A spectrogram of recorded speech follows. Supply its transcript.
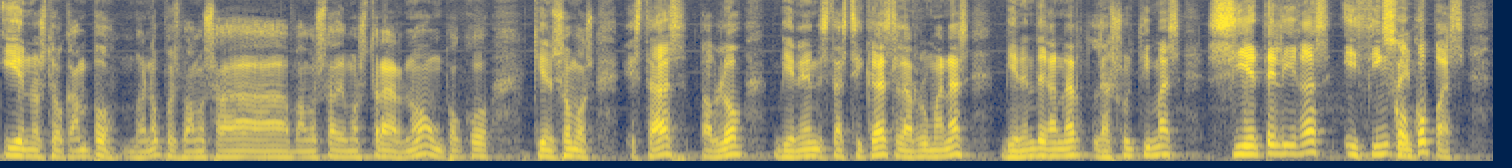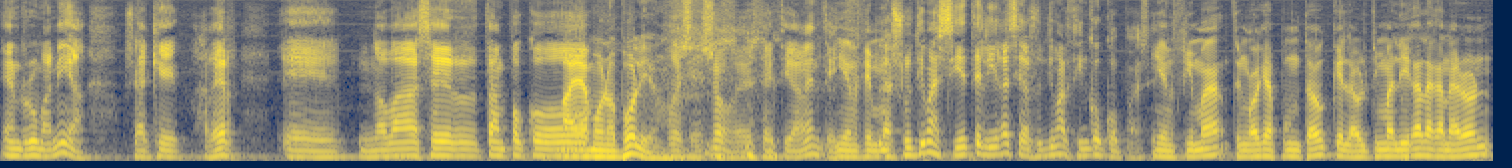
y en nuestro campo. Bueno, pues vamos a, vamos a demostrar, ¿no? Un poco quién somos. Estas, Pablo, vienen, estas chicas, las rumanas, vienen de ganar las últimas siete ligas y cinco Sí. copas en Rumanía. O sea que, a ver. eh, no va a ser tampoco. Vaya monopolio. Pues eso, efectivamente. Y encima- las últimas siete ligas y las últimas cinco copas. ¿eh? Y encima tengo aquí apuntado que la última liga la ganaron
